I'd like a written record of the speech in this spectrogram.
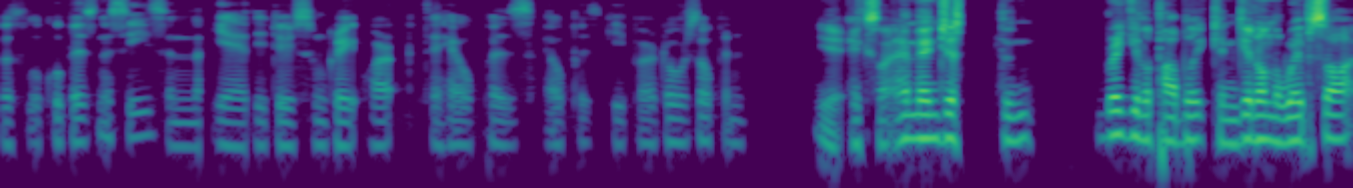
with local businesses, and yeah, they do some great work to help us help us keep our doors open. Yeah, excellent. And then just the regular public can get on the website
